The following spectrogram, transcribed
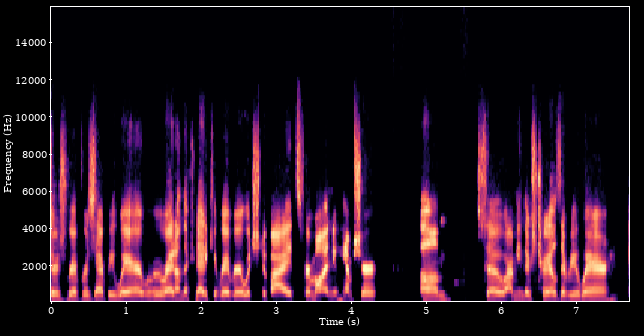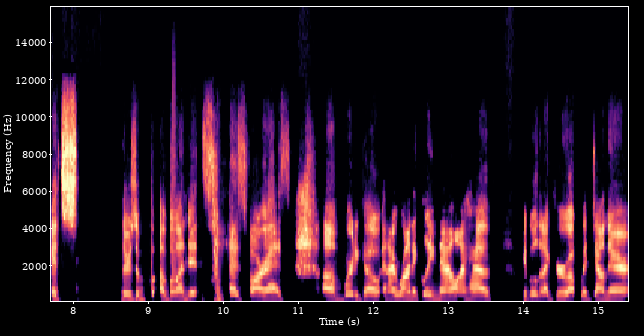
there's rivers everywhere. We're right on the Connecticut River, which divides Vermont and New Hampshire. Um, so, I mean, there's trails everywhere. It's there's a, abundance as far as um, where to go. And ironically, now I have people that I grew up with down there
